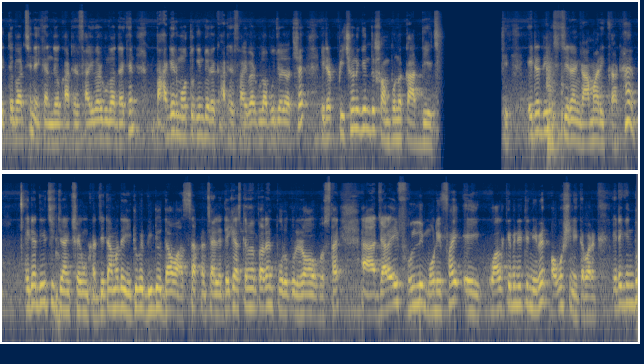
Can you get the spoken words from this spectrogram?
দেখতে পাচ্ছেন, এখান দিয়েও কাঠের ফাইবারগুলো দেখেন। বাঘের মতো কিন্তু এটা কাঠের ফাইবারগুলো বোঝা যাচ্ছে। এটার পিছনে কিন্তু সম্পূর্ণ কাঠ দিয়েছি। এটা দিয়েছি চিরাং গামারি কাঠ হ্যাঁ? এটা দিয়েছি জ্যাং সেগুন কাঠ, যেটা আমাদের ইউটিউবে ভিডিও দেওয়া আছে, আপনারা চাইলে দেখে আসতে পারেন, পুরোপুরি র অবস্থায়। যারা এই ফুললি মডিফাই এই ওয়াল ক্যাবিনেটটি নেবেন, অবশ্যই নিতে পারেন। এটা কিন্তু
